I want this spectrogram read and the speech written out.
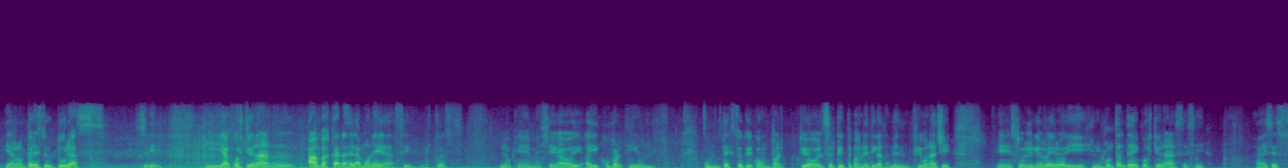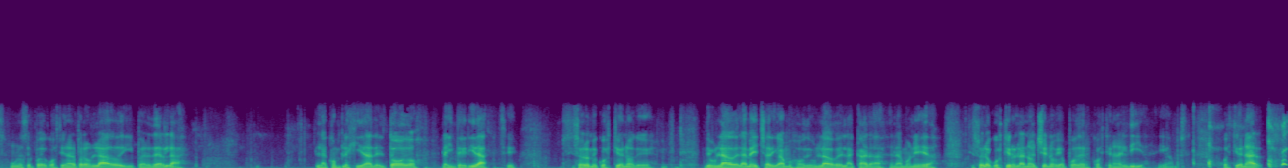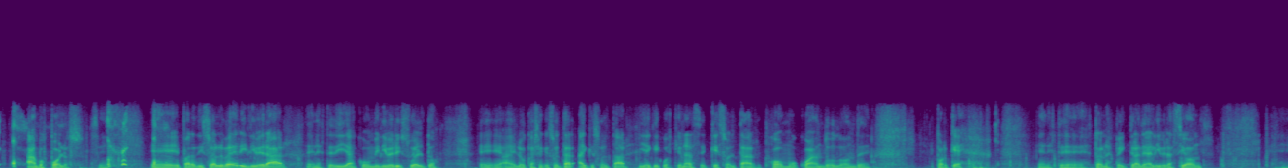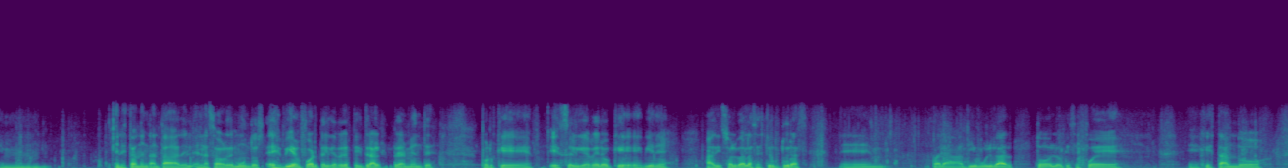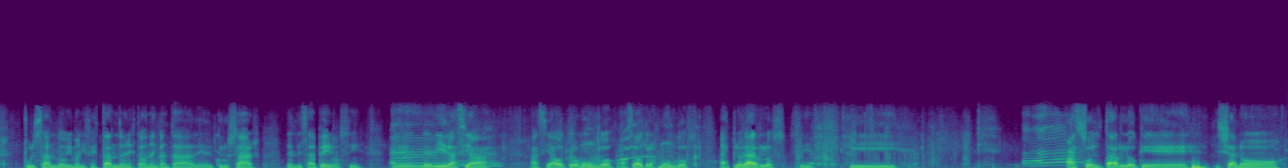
y a romper estructuras ¿sí? y a cuestionar ambas caras de la moneda. ¿sí? Esto es lo que me llega hoy. Ahí compartí un, un texto que compartió el Serpiente Magnética también, Fibonacci, eh, sobre el guerrero y lo importante de cuestionarse. ¿sí? A veces uno se puede cuestionar para un lado y perder la, la complejidad del todo, la integridad, ¿sí? Si solo me cuestiono de, de un lado de la mecha, digamos, o de un lado de la cara de la moneda, si solo cuestiono la noche no voy a poder cuestionar el día, digamos. Cuestionar ambos polos, ¿sí? Eh, para disolver y liberar en este día, como me libero y suelto, eh, lo que haya que soltar, hay que soltar y hay que cuestionarse qué soltar, cómo, cuándo, dónde, por qué en este tono espectral de la liberación, em, en, esta onda encantada del enlazador de mundos. Es bien fuerte el guerrero espectral, realmente, porque es el guerrero que viene a disolver las estructuras em, para divulgar todo lo que se fue eh, gestando, pulsando y manifestando en esta onda encantada del cruzar, del desapego, ¿sí? del ir hacia, hacia otro mundo, hacia otros mundos, a explorarlos, ¿sí? Y a soltar lo que ya no,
